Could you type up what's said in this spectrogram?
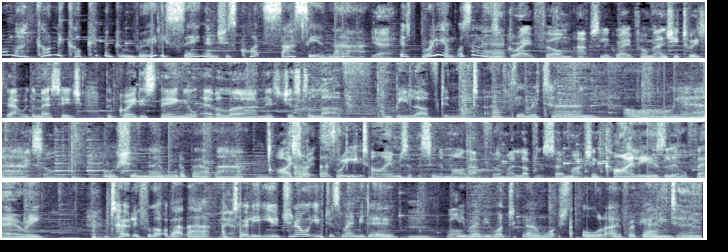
oh my God, Nicole Kidman can really sing and she's quite sassy in that. Yeah. It's brilliant, wasn't it? Great film, absolutely great film. And she tweeted out with the message the greatest thing you'll ever learn is just to love and be loved in return. Loved in return. Oh, yeah. Great song. Oh, should know all about that. I saw Uh, it three be- times at the cinema, that film. I loved it so much. And Kylie is a little fairy. Totally forgot about that. I totally. You, do you know what you've just made me do? Mm, what? You made me want to go and watch that all over again. Me too.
